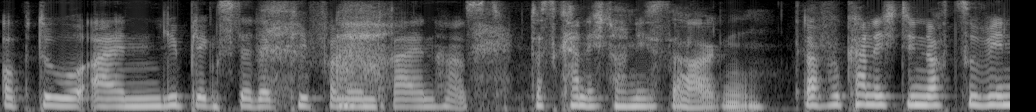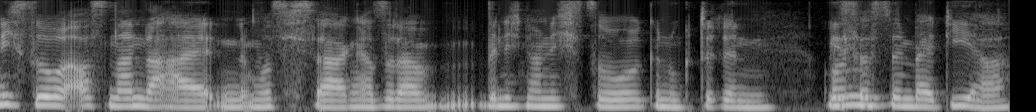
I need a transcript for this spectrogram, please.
Ob du einen Lieblingsdetektiv von den dreien hast. Das kann ich noch nicht sagen. Dafür kann ich die noch zu wenig so auseinanderhalten, muss ich sagen. Also da bin ich noch nicht so genug drin. Wie Und ist das denn bei dir?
